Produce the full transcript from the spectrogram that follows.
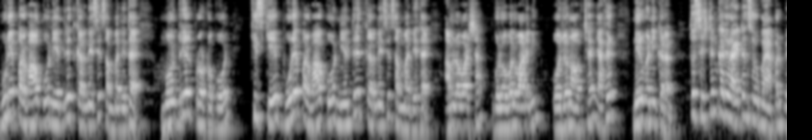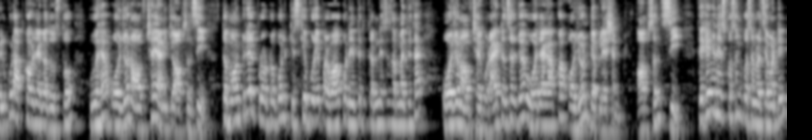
पूरे प्रभाव को नियंत्रित करने से संबंधित है? मॉन्ट्रियल प्रोटोकॉल किसके बुरे प्रभाव को नियंत्रित करने से संबंधित है? अम्ल वर्षा ग्लोबल वार्मिंग ओजोन ऑप्शन या फिर निर्वनीकरण। तो सिस्टम का जो राइट आंसर होगा यहाँ पर बिल्कुल आपका हो जाएगा दोस्तों, वो है ओजोन ऑप्शन यानी कि ऑप्शन सी तो मॉन्ट्रियल प्रोटोकॉल किसके बुरे प्रभाव को नियंत्रित करने से संबंधित है? ओजोन ऑप्शन को। राइट आंसर जो है वो हो जाएगा आपका ओजोन डिप्लेशन ऑप्शन सी देखेंगे next question question number seventeen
